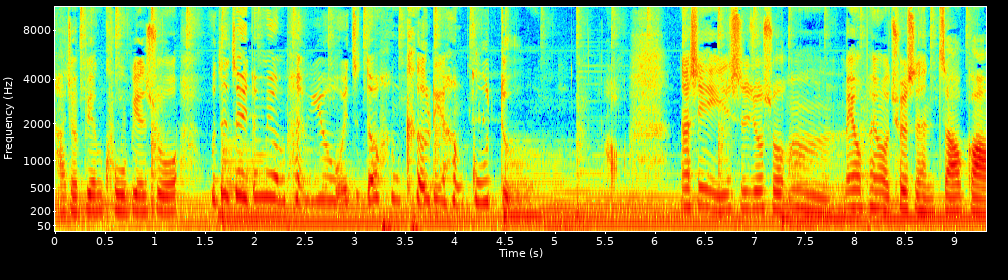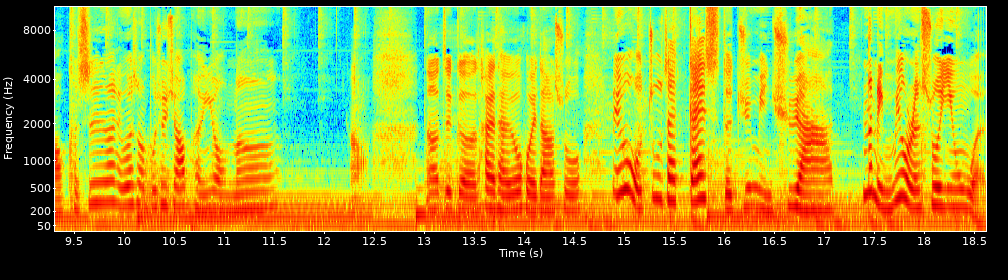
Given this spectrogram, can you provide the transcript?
他就边哭边说：“我在这里都没有朋友，我一直都很可怜、很孤独。”好，那心理医师就说：“嗯，没有朋友确实很糟糕。可是，那你为什么不去交朋友呢？”好，然后这个太太又回答说：“因为我住在该死的居民区啊，那里没有人说英文。”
